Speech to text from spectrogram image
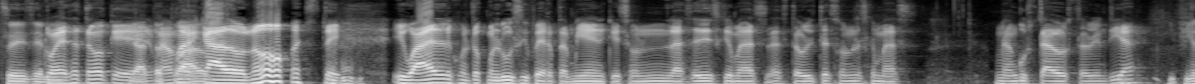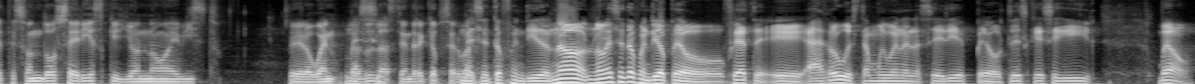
Sí, sí. con esa tengo que me ha marcado, ¿no? Este, igual junto con Lucifer también, que son las series que más hasta ahorita son las que más me han gustado hasta hoy en día. Y fíjate, son dos series que yo no he visto. Pero bueno, las, las tendré que observar. Me siento ofendido. No, no me siento ofendido, pero fíjate, eh, Arrow está muy buena la serie, pero tienes que seguir. Bueno,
